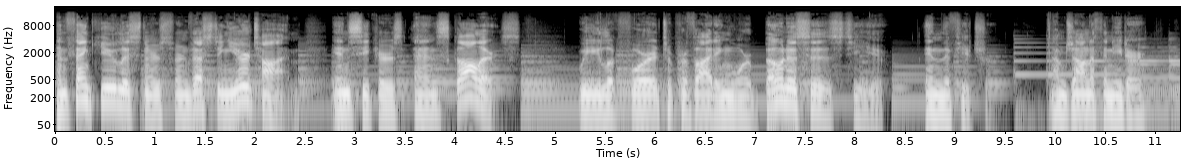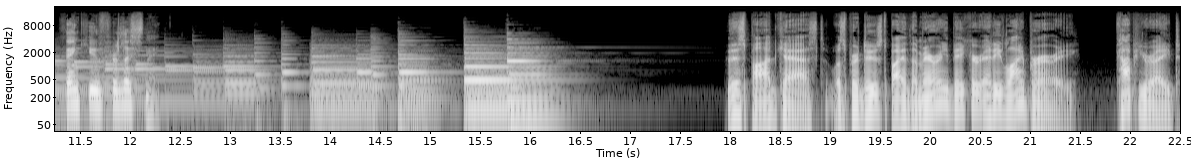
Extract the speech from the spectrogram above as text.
And thank you, listeners, for investing your time in Seekers and Scholars. We look forward to providing more bonuses to you in the future. I'm Jonathan Eder. Thank you for listening. This podcast was produced by the Mary Baker Eddy Library. Copyright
